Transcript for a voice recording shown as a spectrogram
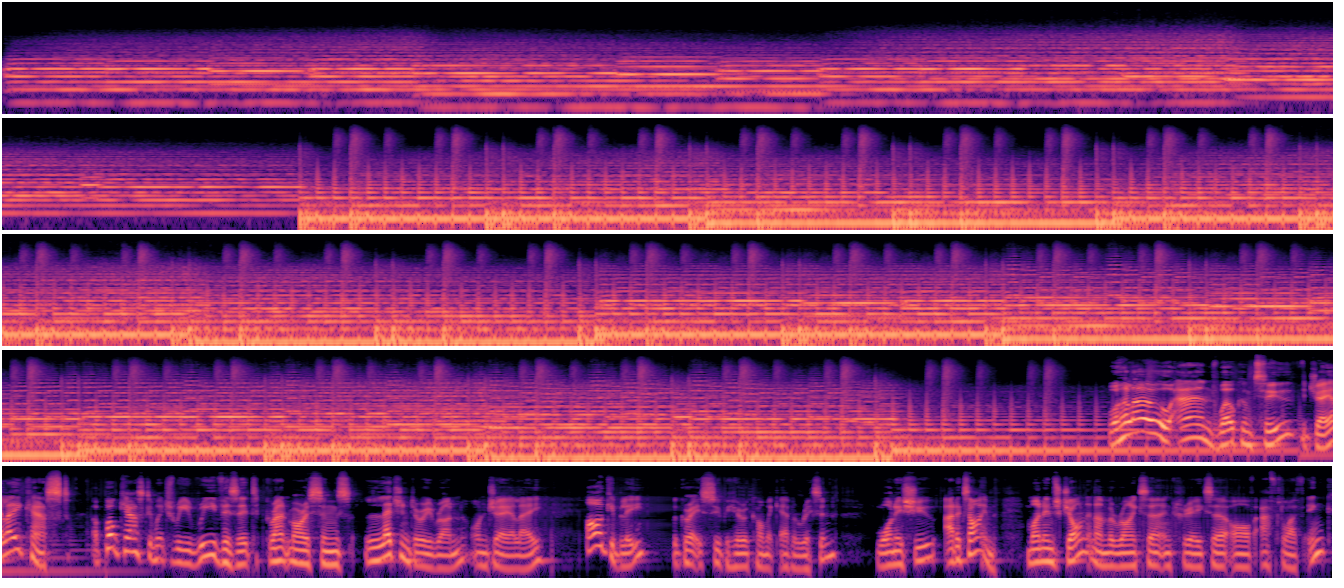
Well, and welcome to the JLA Cast, a podcast in which we revisit Grant Morrison's legendary run on JLA, arguably the greatest superhero comic ever written, one issue at a time. My name's Jon, and I'm the writer and creator of Afterlife Inc.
